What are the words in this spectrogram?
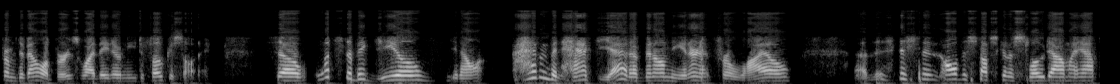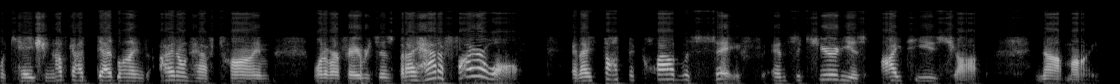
from developers why they don't need to focus on it? So what's the big deal? You know, I haven't been hacked yet. I've been on the internet for a while. Uh, this, this, all this stuff's going to slow down my application. I've got deadlines. I don't have time. One of our favorites is, but I had a firewall, and I thought the cloud was safe, and security is IT's job, not mine.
